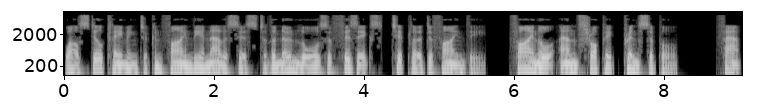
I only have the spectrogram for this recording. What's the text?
while still claiming to confine the analysis to the known laws of physics. Tipler defined the final anthropic principle FAP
